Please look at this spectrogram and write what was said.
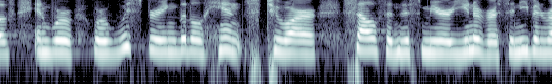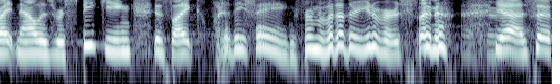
love. And we're, we're whispering little hints to ourself in this mirror universe. And even right now, as we're speaking, it's like, what are they saying from what other universe? I know. Yeah. So,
